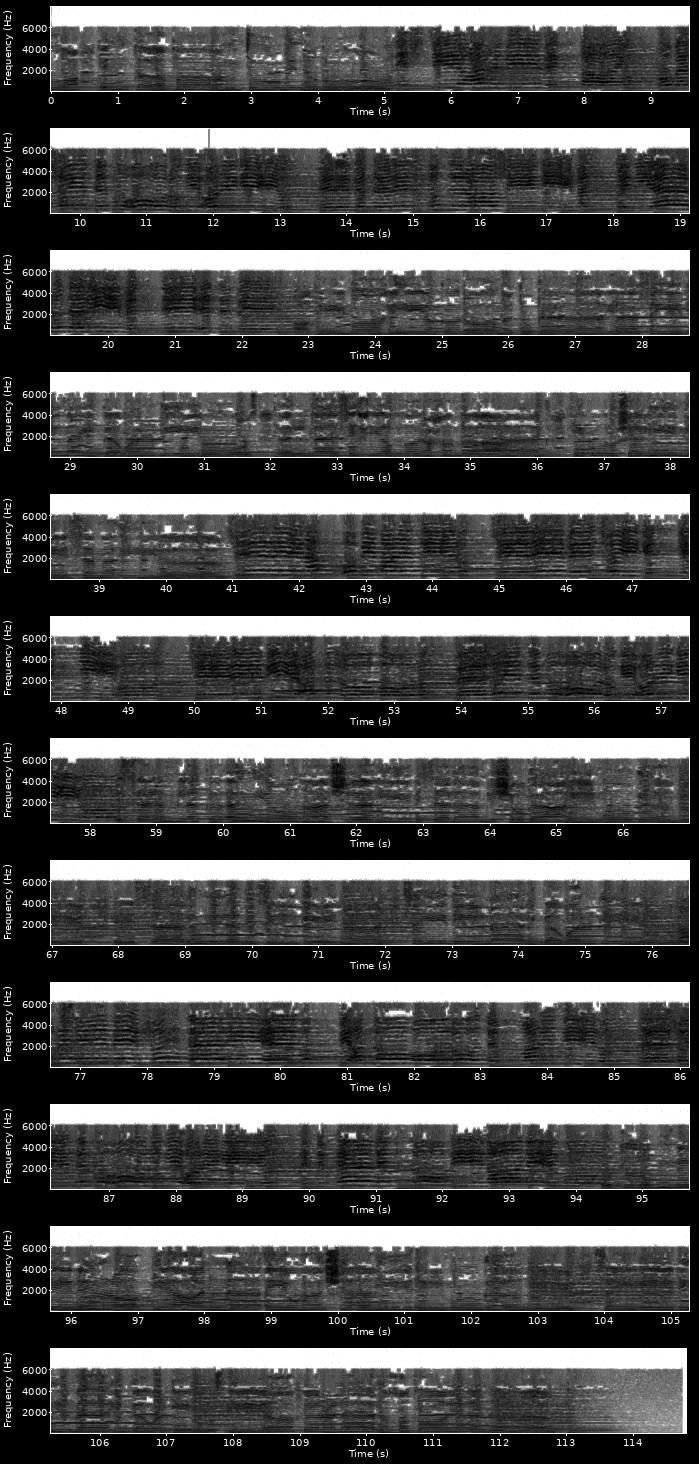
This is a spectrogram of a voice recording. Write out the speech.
يفرح معك في أورشليم السمائية السلام لك أيها الشهيد. السلام للشجاع المجاهد. السلام للابس الجهاد سيد الرب عنا أيها الشهيد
